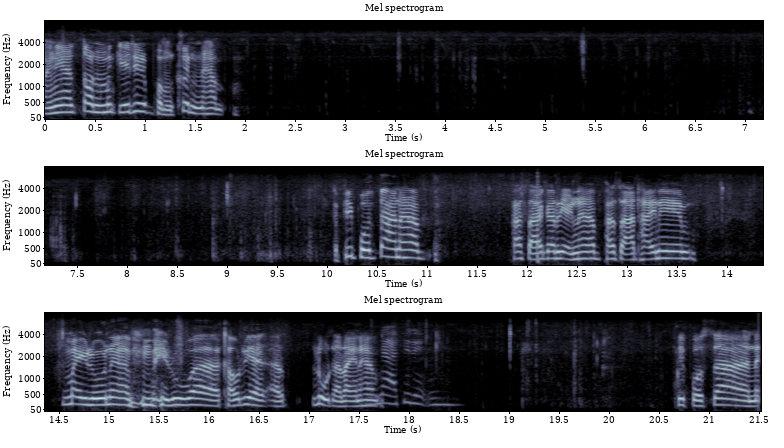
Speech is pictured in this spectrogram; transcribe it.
อันนี้ต้นเมื่อกี้ที่ผมขึ้นนะครับ แต่พี่โพต้านะครับ ภาษากะเหรี่ยงนะครับ ภาษาไทยนี่ไม่รู้นะครับ ไม่รู้ว่าเขาเรียกอะลูดอะไรนะครับ หน้าที่หนึ่งพี่โพซ่าใน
